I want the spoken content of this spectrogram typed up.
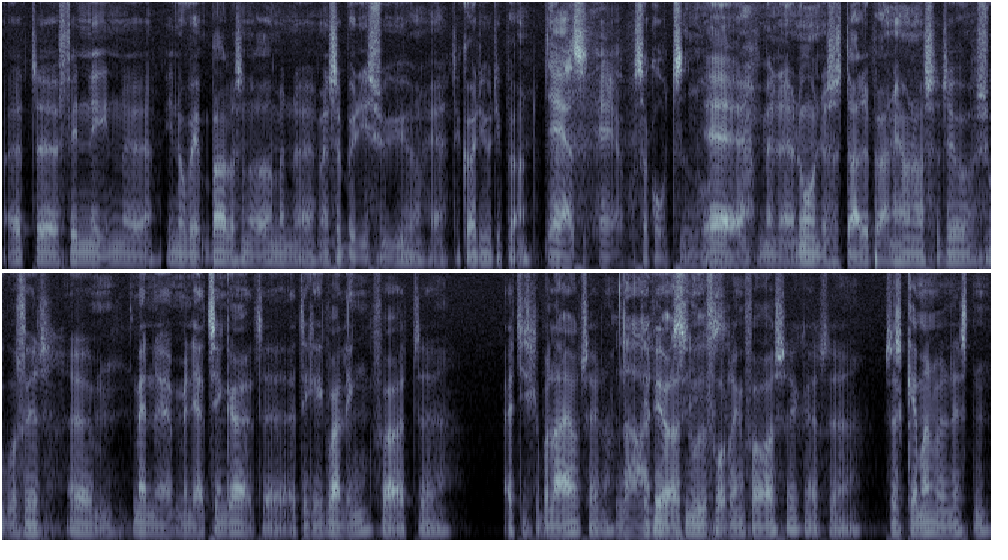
at øh, finde en øh, i november eller sådan noget, men, øh, men så blev de syge, og ja, det gør de jo, de børn. Ja, altså, ja, ja, så går tiden. Ja, ja, men øh, nu har hun jo så startet børnehaven også, så det er jo super fedt. Øhm, men, øh, men jeg tænker, at, øh, at det kan ikke være længe for, at, øh, at de skal på legeaftaler. Nej, det bliver også en udfordring for os, ikke? At, øh, så skal man vel næsten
